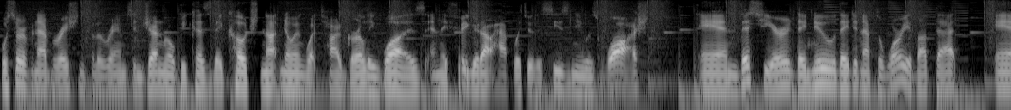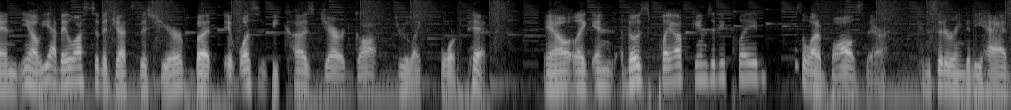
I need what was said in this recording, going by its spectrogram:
was sort of an aberration for the Rams in general because they coached not knowing what Todd Gurley was, and they figured out halfway through the season he was washed. And this year, they knew they didn't have to worry about that. And, you know, yeah, they lost to the Jets this year, but it wasn't because Jared Goff threw like four picks. You know, like in those playoff games that he played, there's a lot of balls there, considering that he had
